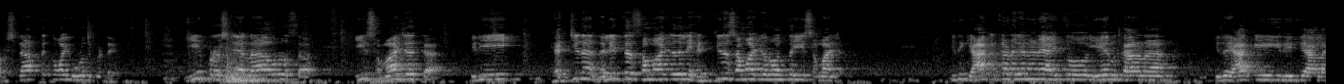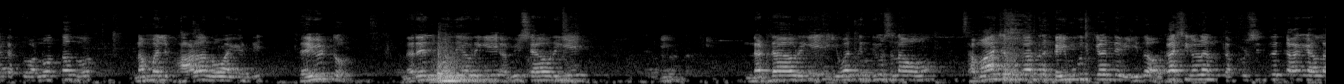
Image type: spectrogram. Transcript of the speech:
ಪ್ರಶ್ನಾರ್ಥಕವಾಗಿ ಉಳಿದುಬಿಟ್ಟೆ. ಈ ಪ್ರಶ್ನೆಯನ್ನು ಅವರು ಸ, ಈ ಸಮಾಜಕ್ಕೆ, ಇಡೀ ಹೆಚ್ಚಿನ ದಲಿತ ಸಮಾಜದಲ್ಲಿ ಹೆಚ್ಚಿನ ಸಮಾಜ ಇರುವಂಥ ಈ ಸಮಾಜ. ಇದಕ್ಕೆ ಯಾಕೆ ಕಡೆಗಣನೆ ಆಯಿತು? ಏನು ಕಾರಣ? ಇದು ಯಾಕೆ ಈ ರೀತಿ ಆಗ್ಲಕತ್ತು ಅನ್ನುವಂಥದ್ದು ನಮ್ಮಲ್ಲಿ ಬಹಳ ನೋವಾಗೈತಿ. ದಯವಿಟ್ಟು ನರೇಂದ್ರ ಮೋದಿ ಅವರಿಗೆ, ಅಮಿತ್ ಶಾ ಅವರಿಗೆ ನಡ್ಡಾ ಅವರಿಗೆ, ಇವತ್ತಿನ ದಿವಸ ನಾವು ಸಮಾಜ ಮುಖಾಂತರ ಕೈ ಮುಗಿದು ಕೇಳ್ತೇವೆ. ಇದು ಅವಕಾಶಗಳನ್ನು ತಪ್ಪಿಸಿದ್ದಕ್ಕಾಗಿ ಅಲ್ಲ,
